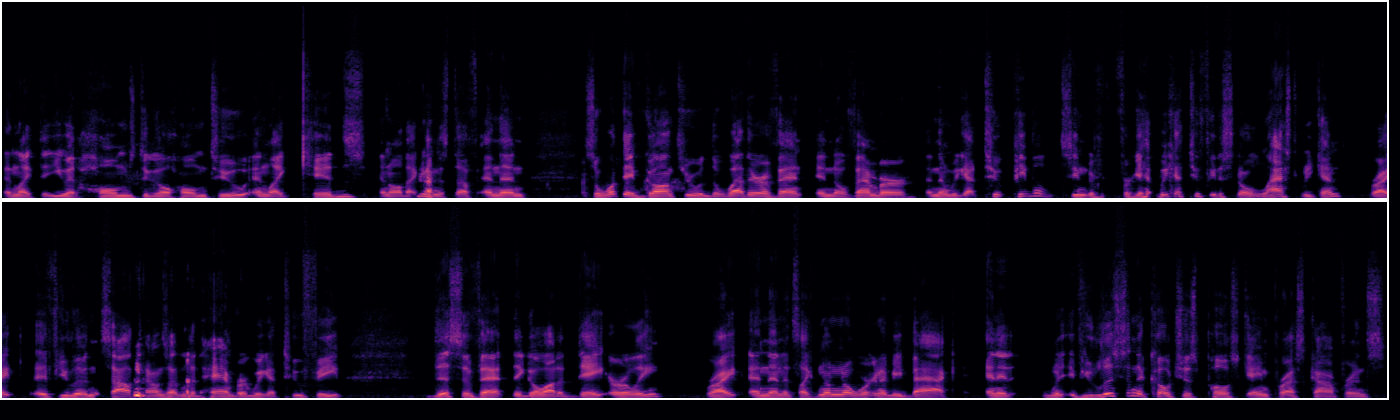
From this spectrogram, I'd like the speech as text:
and like that you had homes to go home to and like kids and all that yeah. kind of stuff. And then, so what they've gone through with the weather event in November, and then we got two people seem to forget we got two feet of snow last weekend, right? If you live in the South Towns, I live in Hamburg, we got two feet. This event, they go out a day early, right? And then it's like, no, no, no we're going to be back. And it, if you listen to coach's post game press conference,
